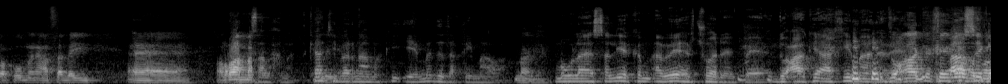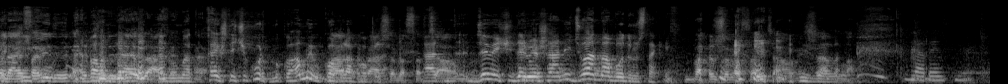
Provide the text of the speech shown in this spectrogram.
وەکو مناسبەی ڕامە محمد کاتی بەرنمەکەی ئێمە دەدەقی ماوە مەولای سەلیەکەم ئەوێ هەر چۆنێک بێ دوعاکە ئاخیرمان خەشتێکی کورت بکە هەمووی کۆپلا کۆ جەوێکی دەروێشانی جوانمان بۆ دروستەکەی.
